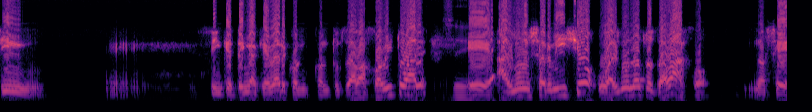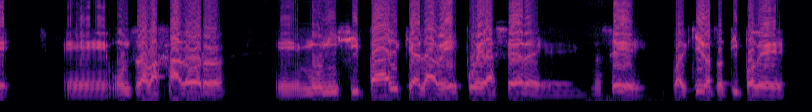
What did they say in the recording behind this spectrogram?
sin sin que tenga que ver con, con tu trabajo habitual, algún servicio o algún otro trabajo. No sé, eh, un trabajador eh, municipal que a la vez pueda hacer, eh, no sé, cualquier otro tipo de,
